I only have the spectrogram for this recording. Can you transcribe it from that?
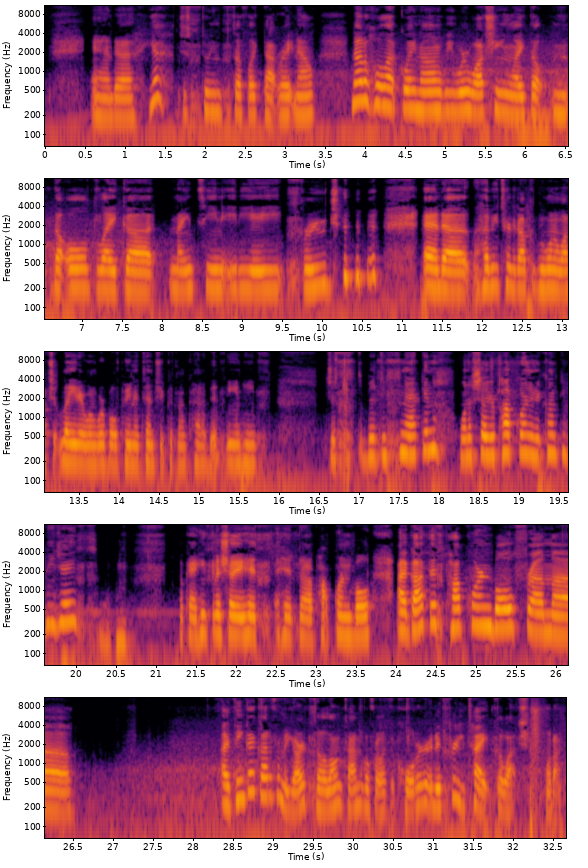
and uh, yeah, just doing stuff like that right now. Not a whole lot going on. We were watching like the the old like uh, 1988 Scrooge, and uh, hubby turned it off because we want to watch it later when we're both paying attention because I'm kind of busy and he's just busy snacking. Want to show your popcorn and your comfy PJs? Mm-hmm. Okay, he's gonna show you his his uh, popcorn bowl. I got this popcorn bowl from uh, I think I got it from a yard sale a long time ago for like a quarter, and it's pretty tight. So watch. Hold on.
